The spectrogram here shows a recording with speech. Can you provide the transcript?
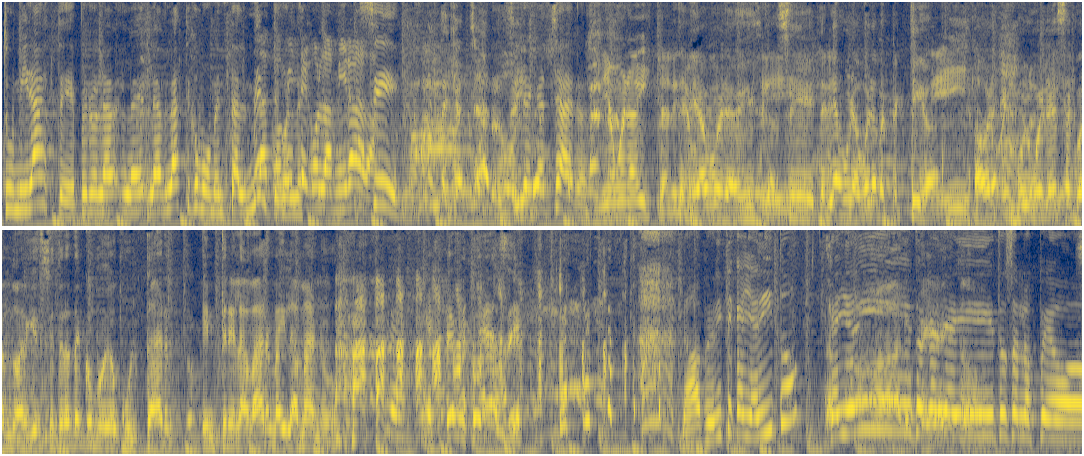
tú miraste, pero la, la- la hablaste como mentalmente. La comiste con la mirada. Sí, Te cacharon, sí. sí. te cacharon. Tenía buena vista. Tenía buena vista, sí. Tenías una buena perspectiva. Sí. Ahora es muy buena esa cuando alguien se trata como de ocultar entre la barba y la mano. Así. No, pero viste calladito, Ah, calladito, calladitos. calladito, son los Sí, peores.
